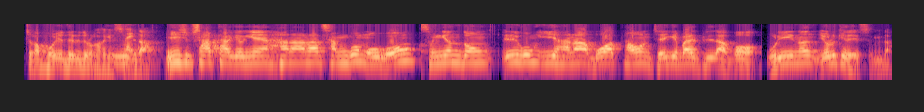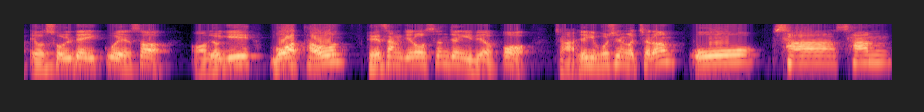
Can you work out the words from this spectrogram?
제가 보여드리도록 하겠습니다. 네. 24타경에 하나하나 3050 성년동 102 하나 모아타운 재개발 빌라고 우리는 이렇게 되어 있습니다. 이 서울대 입구에서 어, 여기 모아타운 대상지로 선정이 되었고 자, 여기 보시는 것처럼 5, 4, 3,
